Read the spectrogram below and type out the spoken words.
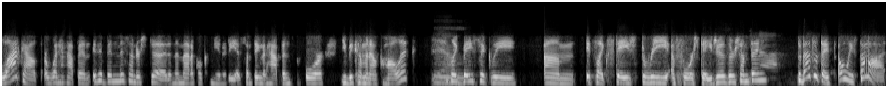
blackouts are what happened it had been misunderstood in the medical community as something that happens before you become an alcoholic Yeah. like basically um it's like stage three of four stages or something Yeah. So that's what they always thought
